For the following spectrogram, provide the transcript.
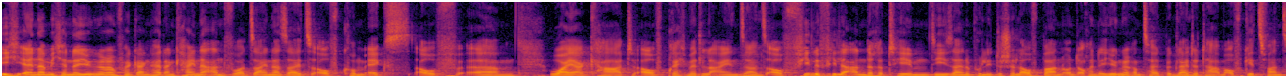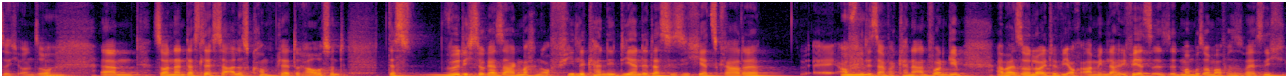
ich erinnere mich in der jüngeren Vergangenheit an keine Antwort seinerseits auf Cum-Ex, auf ähm, Wirecard, auf Brechmitteleinsatz, mhm. auf viele, viele andere Themen, die seine politische Laufbahn und auch in der jüngeren Zeit begleitet mhm. haben, auf G20 und so. Mhm. Ähm, sondern das lässt er alles komplett raus und das würde ich sogar sagen, machen auch viele Kandidierende, dass sie sich jetzt gerade auf mhm. vieles einfach keine Antworten geben. Aber so Leute wie auch Armin Laschet, ich will jetzt, man muss auch mal aufpassen, dass man jetzt nicht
